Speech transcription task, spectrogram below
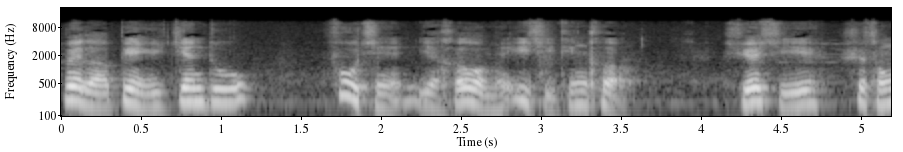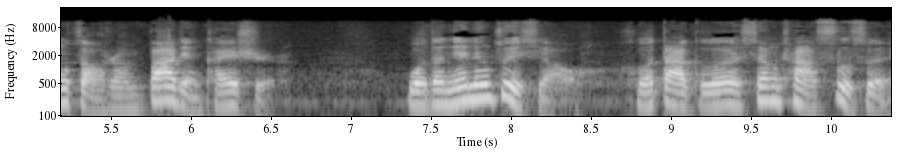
为了便于监督，父亲也和我们一起听课。学习是从早上八点开始。我的年龄最小，和大哥相差四岁，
